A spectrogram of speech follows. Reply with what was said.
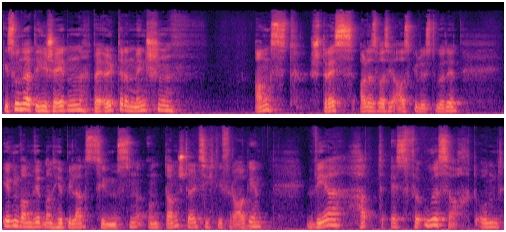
Gesundheitliche Schäden bei älteren Menschen, Angst, Stress, alles, was hier ausgelöst wurde. Irgendwann wird man hier Bilanz ziehen müssen und dann stellt sich die Frage, wer hat es verursacht und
